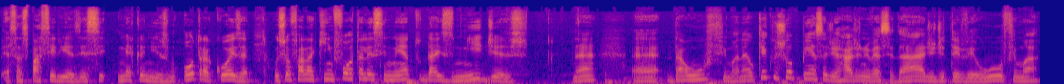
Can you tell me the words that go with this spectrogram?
essas parcerias, esse mecanismo. Outra coisa, o senhor fala aqui em fortalecimento das mídias né, é, da UFMA. Né? O que, que o senhor pensa de Rádio Universidade, de TV UFMA,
